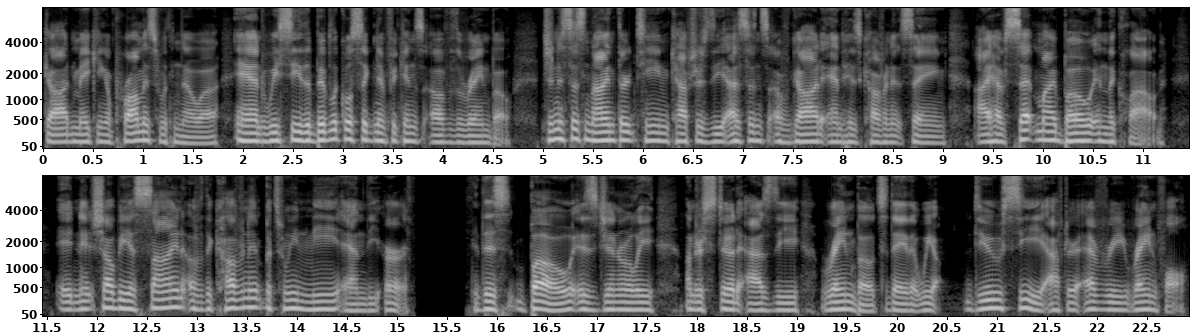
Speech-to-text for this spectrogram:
God making a promise with Noah and we see the biblical significance of the rainbow. Genesis 9:13 captures the essence of God and his covenant saying, "I have set my bow in the cloud, and it shall be a sign of the covenant between me and the earth." This bow is generally understood as the rainbow today that we do see after every rainfall.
